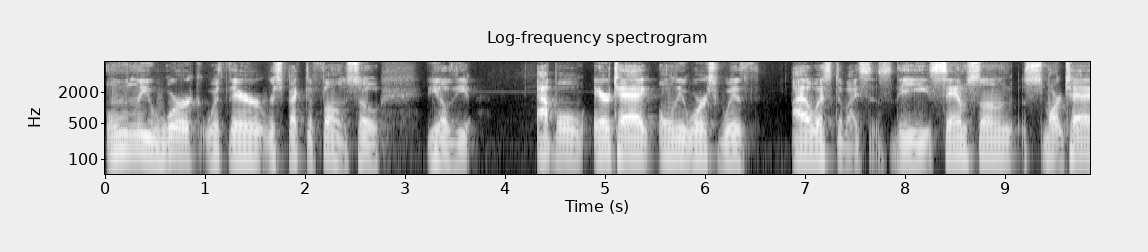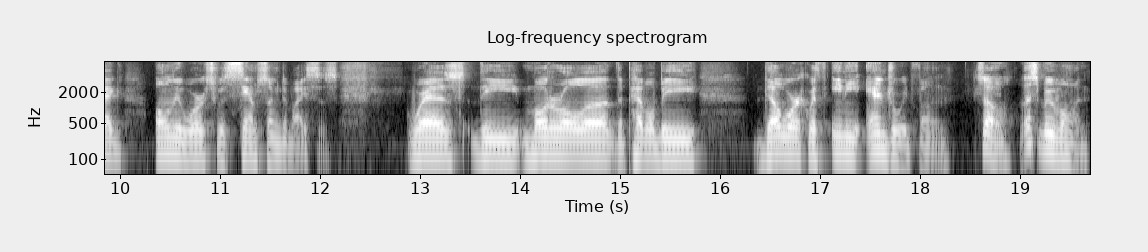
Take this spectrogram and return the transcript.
only work with their respective phones. So, you know, the Apple AirTag only works with iOS devices. The Samsung Smart Tag only works with Samsung devices. Whereas the Motorola, the Pebblebee, they'll work with any Android phone. So let's move on.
